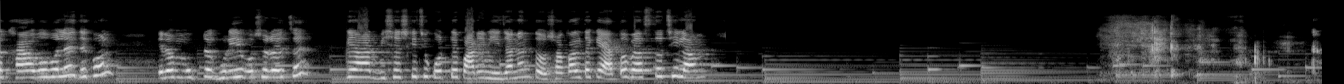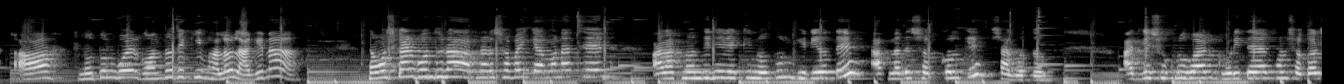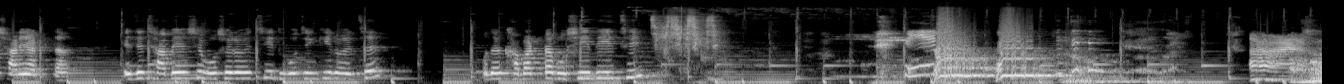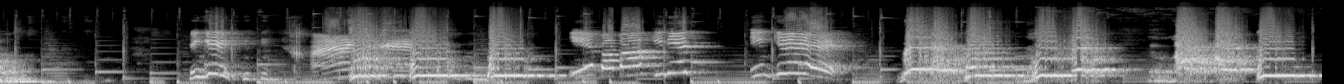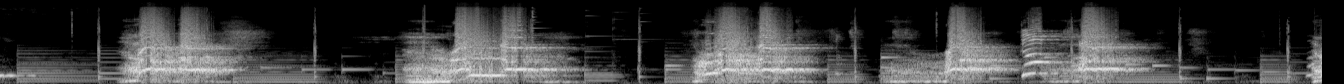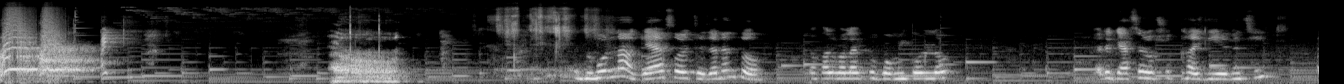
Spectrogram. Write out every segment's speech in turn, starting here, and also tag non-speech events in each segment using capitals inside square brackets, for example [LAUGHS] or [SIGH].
ওষুধটা খাওয়াবো বলে, দেখুন এরকম মুখটা ঘুরিয়ে বসে রয়েছে। আর বিশেষ কিছু করতে পারিনি, জানেন তো? সকাল থেকে এত ব্যস্ত ছিলাম। আহ, নতুন বইয়ের গন্ধ যে কি ভালো লাগে না। নমস্কার বন্ধুরা, আপনারা সবাই কেমন আছেন? আরাক নন্দিনীর একটি নতুন ভিডিওতে আপনাদের সকলকে স্বাগত। আজকে শুক্রবার, ঘড়িতে এখন সকাল সাড়ে আটটা। এই যে ছাদে এসে বসে রয়েছি ধুবো চিংকি রয়েছে। ওদের খাবারটা বসিয়ে দিয়েছি। এ ধুবন না গ্যাস হয়েছে, জানেন তো? সকালবেলা একটু বমি করল। একটা গ্যাসের ওষুধ খাই দিয়ে এনেছি।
